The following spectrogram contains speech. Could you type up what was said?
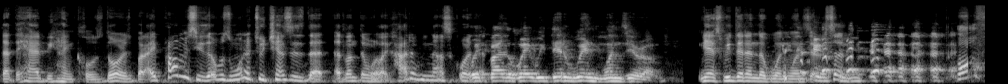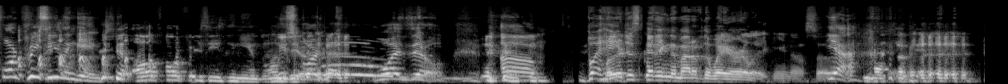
that they had behind closed doors. But I promise you, there was one or two chances that Atlante were like, "How did we not score Which, that?" by the way, we did win 1-0. Yes, we did end up winning 1 0. So all four preseason games, All four preseason games, 1-0. we scored 1 0. Um, but Well, hey, they're just getting them out of the way early, you know. So yeah. Okay.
